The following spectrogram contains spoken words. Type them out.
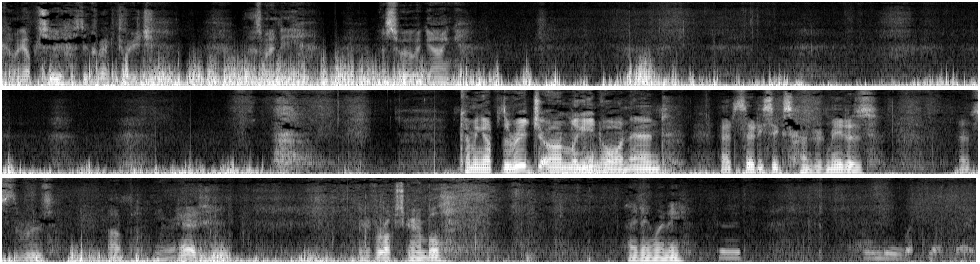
coming up to the correct ridge. There's Wendy. That's where we're going. Coming up the ridge on Lagginhorn and at 3600 metres. That's the route up there ahead. Bit of a rock scramble. How you doing, Wendy? good. I'm doing what's outside.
